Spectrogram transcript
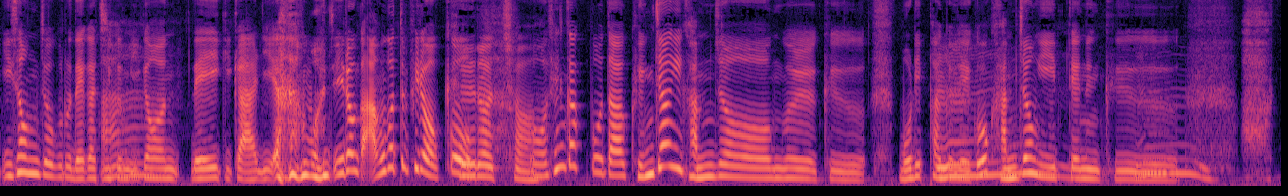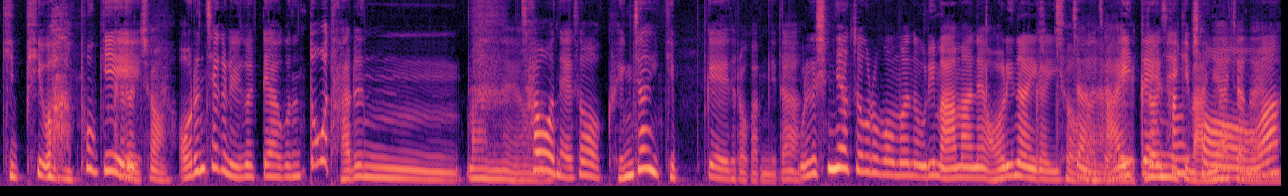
이성적으로 내가 지금 아. 이건 내 얘기가 아니야. 뭐 이런 거 아무것도 필요 없고 그렇죠. 어, 생각보다 굉장히 감정을 그 몰입하게 음. 되고 감정이입되는 그 음. 깊이와 폭이 그렇죠. 어른 책을 읽을 때하고는 또 다른 맞네요. 차원에서 굉장히 깊 게 들어갑니다. 우리가 심리학적으로 보면 우리 마음 안에 어린아이가 그쵸, 있잖아요. 맞아요. 아이 예, 하잖아요. 상처와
